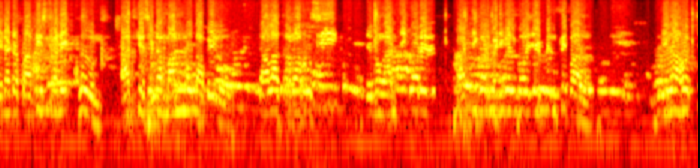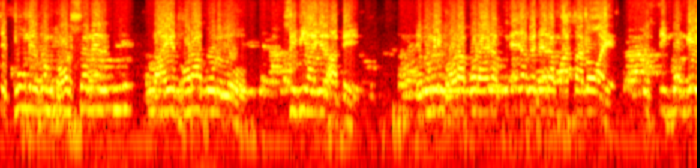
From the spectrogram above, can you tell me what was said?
এটা একটা প্রাতিষ্ঠানিক খুন। আজকে সেটা মান্যতা পেল। তালা থানার ওসি এবং আরটিগড়ের আরটিগড় মেডিকেল কলেজের প্রিন্সিপাল, এরা হচ্ছে খুন এবং ধর্ষণের দায়ে ধরা পড়ল সিবিআই এর হাতে। এবং এই ধরা পড়া এরা বুঝে যাবে যে এরা মাথা নয়। পশ্চিমবঙ্গে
